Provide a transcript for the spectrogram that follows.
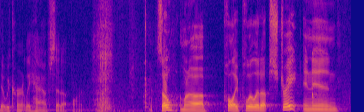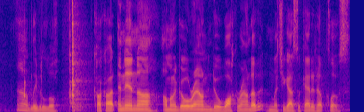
that we currently have set up on it. So I'm gonna probably pull it up straight and then I'll leave it a little cockeyed. And then uh, I'm gonna go around and do a walk around of it and let you guys look at it up close.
